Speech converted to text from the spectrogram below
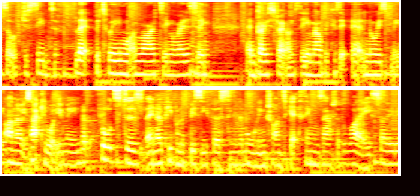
sort of just seem to flip between what I'm writing or editing, and go straight onto the email because it, it annoys me. I know exactly what you mean, but fraudsters they know people are busy first thing in the morning trying to get things out of the way. So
